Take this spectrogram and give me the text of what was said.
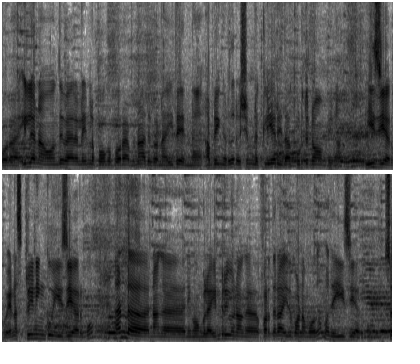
போகிறேன் இல்லை நான் வந்து வேறு லைனில் போக போகிறேன் அப்படின்னா அதுக்கான இது என்ன அப்படிங்கிறது ரெஷ்யூமில் கிளியர் இதாக கொடுத்துட்டோம் அப்படின்னா ஈஸியாக இருக்கும். ஏன்னா ஸ்க்ரீனிங்க்கும் ஈஸியாக இருக்கும். அண்ட் நாங்கள் நீங்கள் உங்களை இன்டர்வியூ நாங்கள் ஃபர்தராக இது பண்ணும் போதும் கொஞ்சம் ஈஸியாக இருக்கும். So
